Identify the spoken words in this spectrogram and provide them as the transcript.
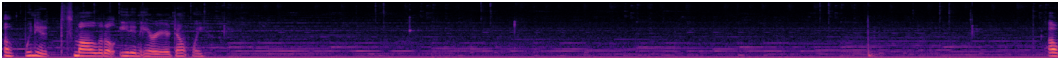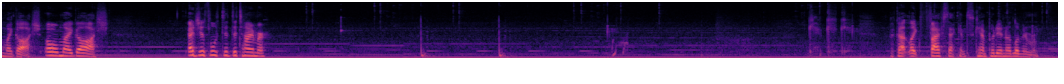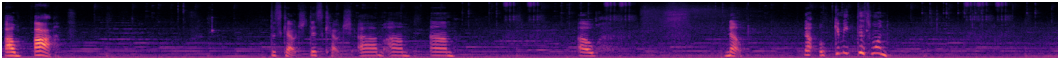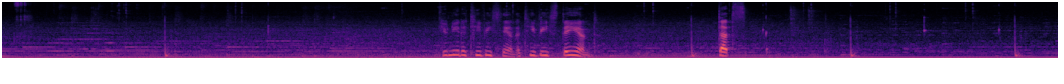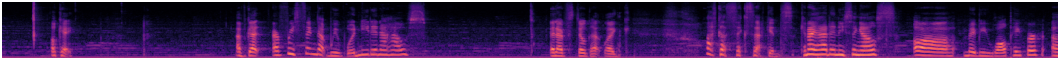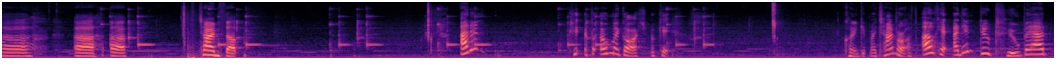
Oh, we need a small little eating area, don't we? Oh my gosh, oh my gosh. I just looked at the timer. Got like five seconds. Can't put it in a living room. Oh, ah! This couch, this couch. Um, um, um. Oh. No. No, oh, give me this one! You need a TV stand. A TV stand. That's... Okay. I've got everything that we would need in a house. And I've still got like oh, I've got six seconds. Can I add anything else? Uh maybe wallpaper? Uh uh uh time's up. I didn't oh my gosh, okay. Couldn't get my timer off. Okay, I didn't do too bad.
